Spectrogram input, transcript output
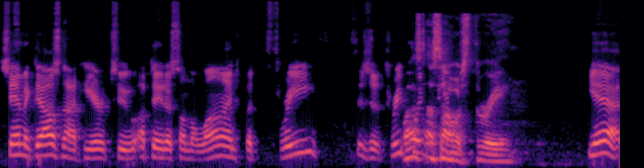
Sam McDowell's not here to update us on the lines, but three is it three? Last I saw was three. Yeah,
